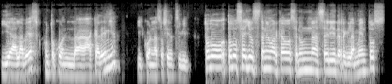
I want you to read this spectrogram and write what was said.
y a la vez junto con la academia y con la sociedad civil. Todo, todos ellos están enmarcados en una serie de reglamentos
